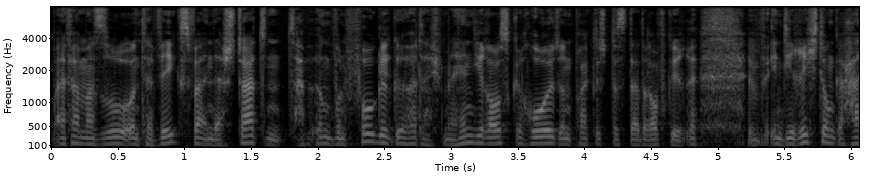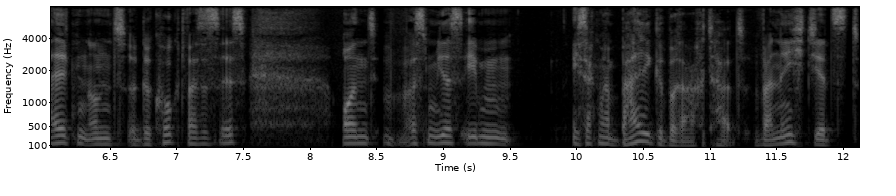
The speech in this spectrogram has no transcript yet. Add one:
einfach mal so unterwegs war in der Stadt und habe irgendwo einen Vogel gehört, habe ich mein Handy rausgeholt und praktisch das da drauf in die Richtung gehalten und geguckt, was es ist. Und was mir das eben ich sag mal, beigebracht hat, war nicht jetzt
